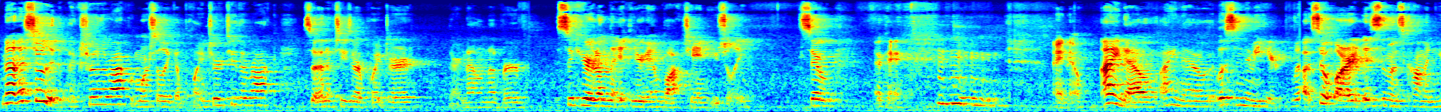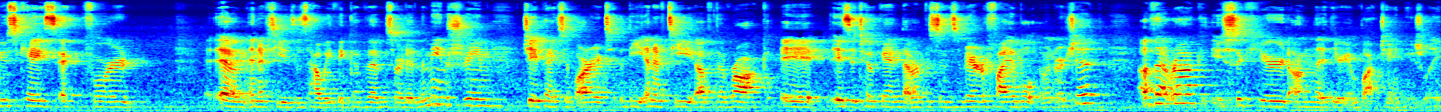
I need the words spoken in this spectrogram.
not necessarily the picture of the rock, but more so like a pointer to the rock. So NFTs are a pointer, they're now not a verb, secured on the Ethereum blockchain usually. So, okay. I know, I know, I know. Listen to me here. So, art is the most common use case uh, for um, NFTs is how we think of them sort of in the mainstream. JPEGs of art, the NFT of the rock, it is a token that represents verifiable ownership of that rock is secured on the Ethereum blockchain usually.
